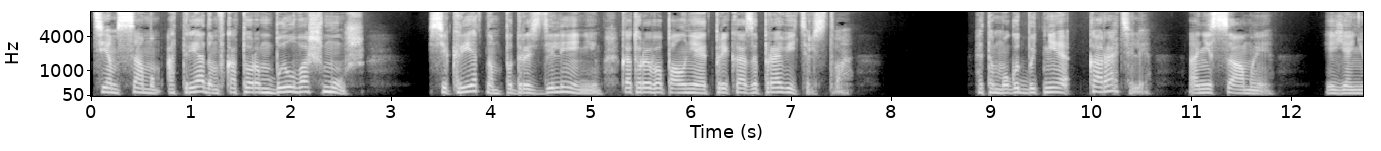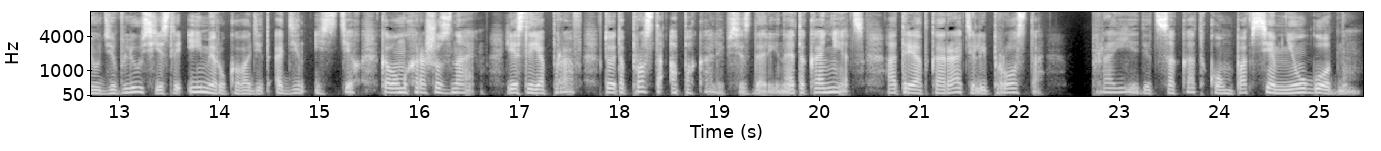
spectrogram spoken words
тем самым отрядом, в котором был ваш муж, секретным подразделением, которое выполняет приказы правительства. Это могут быть не каратели, они самые. И я не удивлюсь, если ими руководит один из тех, кого мы хорошо знаем. Если я прав, то это просто апокалипсис, Дарина, это конец. Отряд карателей просто проедется катком по всем неугодным.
